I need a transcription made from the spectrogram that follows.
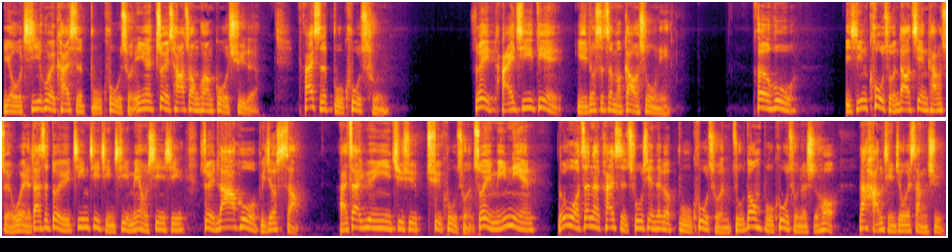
有机会开始补库存，因为最差状况过去的，开始补库存，所以台积电也都是这么告诉你，客户已经库存到健康水位了，但是对于经济景气没有信心，所以拉货比较少，还在愿意继续去库存。所以明年如果真的开始出现这个补库存、主动补库存的时候，那行情就会上去。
